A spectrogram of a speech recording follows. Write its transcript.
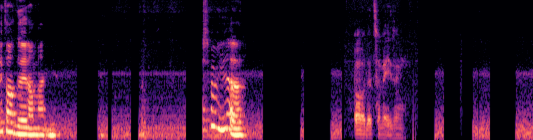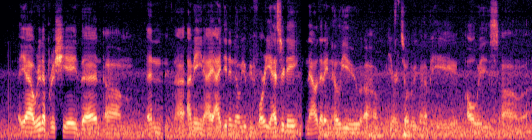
it's all good on my Sure, yeah. Oh, that's amazing. Yeah, I really appreciate that. Um, and I, I mean, I, I didn't know you before yesterday. Now that I know you, um, you're totally gonna be always um,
